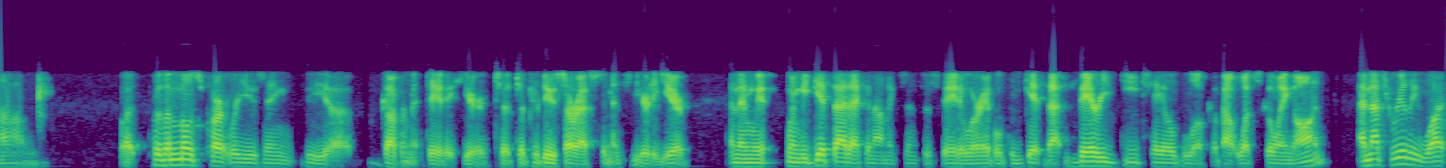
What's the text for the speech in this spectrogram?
Um, but for the most part, we're using the uh, government data here to, to produce our estimates year to year. And then we, when we get that economic census data, we're able to get that very detailed look about what's going on. And that's really what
